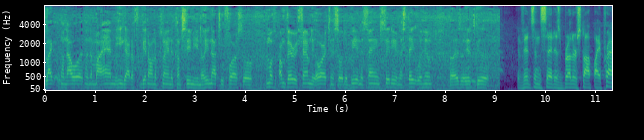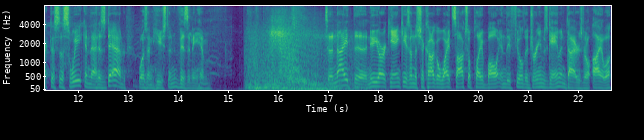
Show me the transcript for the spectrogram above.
like when I was in Miami. He got to get on the plane to come see me. You know, he's not too far. So I'm, a, I'm very family oriented. So to be in the same city and the state with him, uh, it's, it's good. Vincent said his brother stopped by practice this week and that his dad was in Houston visiting him. Tonight, the New York Yankees and the Chicago White Sox will play ball in the Field of Dreams game in Dyersville, Iowa.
